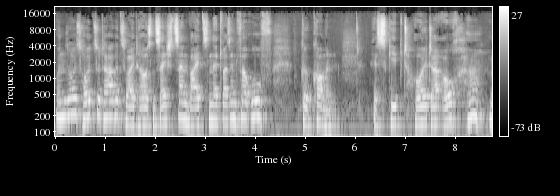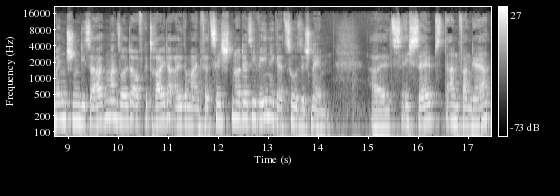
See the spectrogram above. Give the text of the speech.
und so ist heutzutage 2016 Weizen etwas in Verruf gekommen. Es gibt heute auch hm, Menschen, die sagen, man sollte auf Getreide allgemein verzichten oder sie weniger zu sich nehmen. Als ich selbst Anfang der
